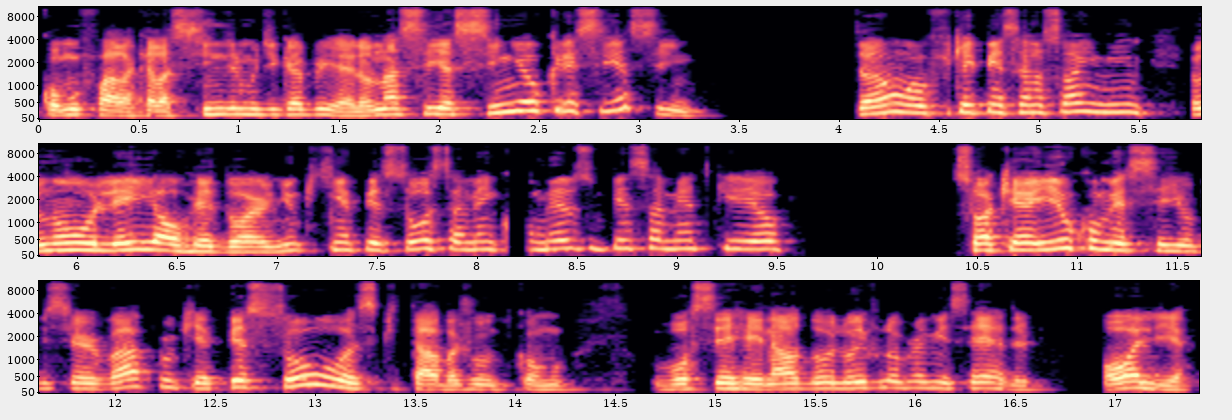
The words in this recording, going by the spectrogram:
Como fala aquela síndrome de Gabriela. Eu nasci assim e eu cresci assim. Então eu fiquei pensando só em mim. Eu não olhei ao redor mim, que tinha pessoas também com o mesmo pensamento que eu. Só que aí eu comecei a observar, porque pessoas que estavam junto, como você, Reinaldo, olhou e falou para mim, Céder, olha,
